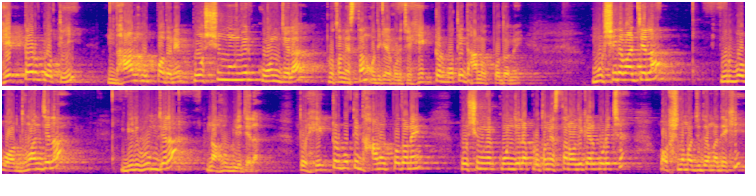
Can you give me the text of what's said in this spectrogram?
হেক্টর প্রতি ধান উৎপাদনে পশ্চিমবঙ্গের কোন জেলা প্রথম স্থান অধিকার করেছে? হেক্টর প্রতি ধান উৎপাদনে। মুর্শিদাবাদ জেলা, পূর্ব বর্ধমান জেলা, বীরভূম জেলা, না হুগলি জেলা। তো হেক্টর প্রতি ধান উৎপাদনে পশ্চিমবঙ্গের কোন জেলা প্রথম স্থান অধিকার করেছে? অপশন নাম্বার যদি আমরা দেখি,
